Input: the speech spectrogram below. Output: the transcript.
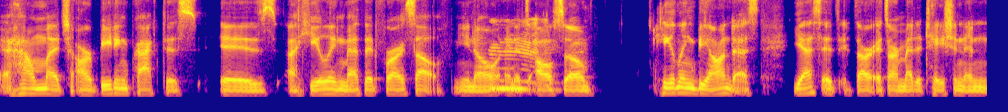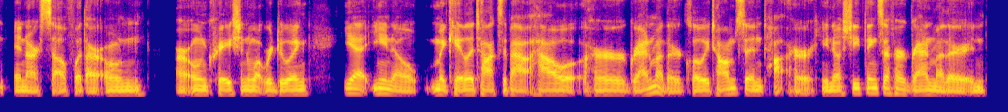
how much our beading practice is a healing method for ourselves, you know, mm. and it's mm. also healing beyond us. Yes, it's it's our it's our meditation in in ourself with our own our own creation, what we're doing. Yet, you know, Michaela talks about how her grandmother, Chloe Thompson, taught her. You know, she thinks of her grandmother, and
